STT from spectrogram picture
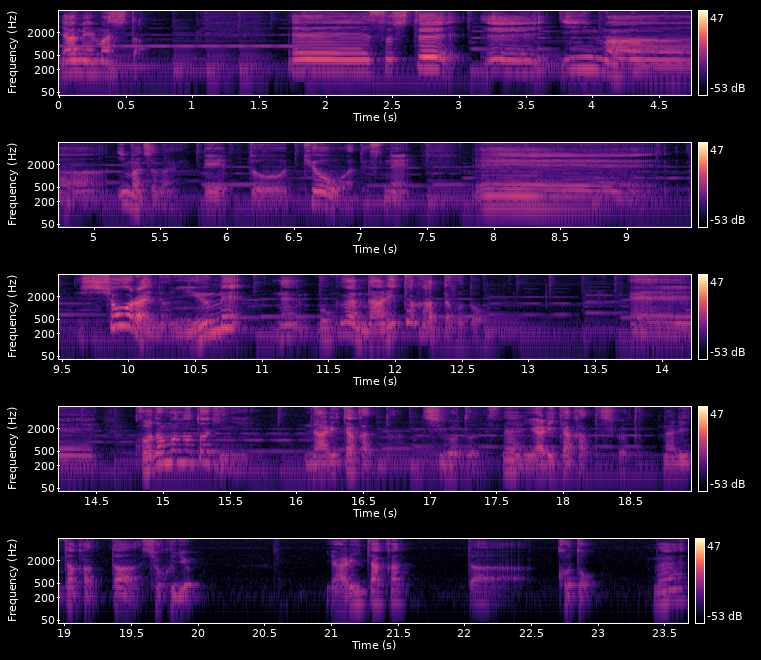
やめました。えー、そして、えー、今今じゃない。えー、っと今日はですね、えー、将来の夢ね僕がなりたかったこと、えー、子供の時になりたかった仕事ですね。やりたかった仕事。なりたかった職業。やりたかったことね。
